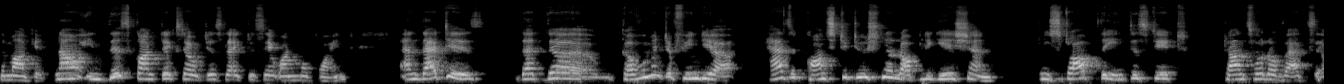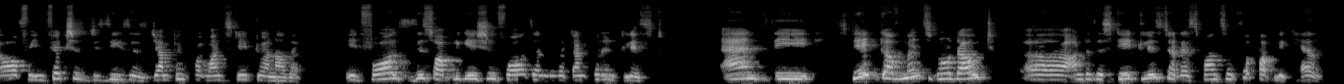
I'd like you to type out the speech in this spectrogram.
the market. Now, in this context, I would just like to say one more point, and that is that the government of India has a constitutional obligation to stop the interstate transfer of, of infectious diseases jumping from one state to another. It falls, this obligation falls under the concurrent list. And the state governments, no doubt, uh, under the state list, are responsible for public health.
